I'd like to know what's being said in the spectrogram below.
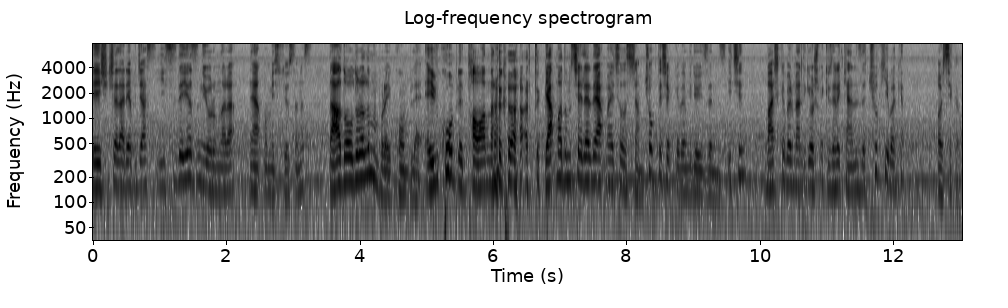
Değişik şeyler yapacağız. Siz de yazın yorumlara ne yapmamı istiyorsanız. Daha dolduralım mı burayı komple? Evi komple tavanlara kadar artık. Yapmadığımız şeyleri de yapmaya çalışacağım. Çok teşekkür ederim video izlediğiniz için. Başka bölümlerde görüşmek üzere. Kendinize çok iyi bakın. Hoşçakalın.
